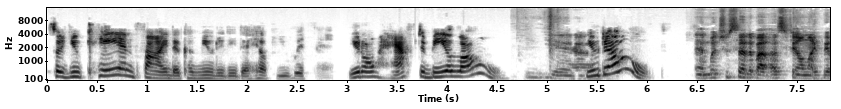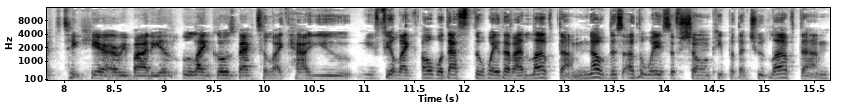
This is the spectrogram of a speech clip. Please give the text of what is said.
So you can find a community to help you with that. You don't have to be alone. Yeah. You don't. and what you said about us feeling like we have to take care of everybody it, like goes back to like how you you feel like oh well that's the way that i love them no there's other ways of showing people that you love them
